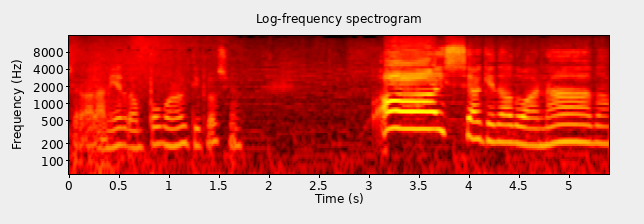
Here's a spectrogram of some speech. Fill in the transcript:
se va a la mierda un poco, ¿no? El Tiplosion. ¡Ay! Se ha quedado a nada.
